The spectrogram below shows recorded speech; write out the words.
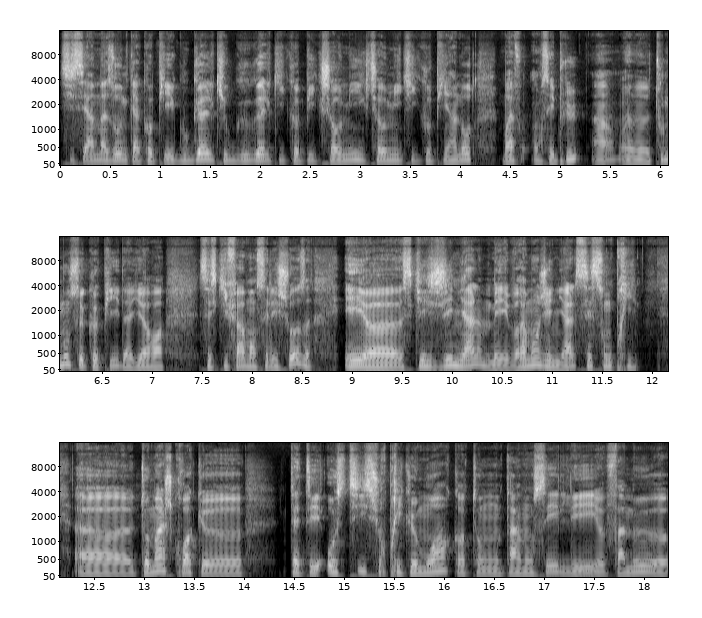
si c'est Amazon qui a copié Google, qui Google qui copie Xiaomi, Xiaomi qui copie un autre. Bref, on ne sait plus. Hein. Euh, tout le monde se copie d'ailleurs, c'est ce qui fait avancer les choses. Et ce qui est génial, mais vraiment génial, c'est son prix. Thomas, je crois que T'étais aussi surpris que moi quand on t'a annoncé les euh, fameux. Euh,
